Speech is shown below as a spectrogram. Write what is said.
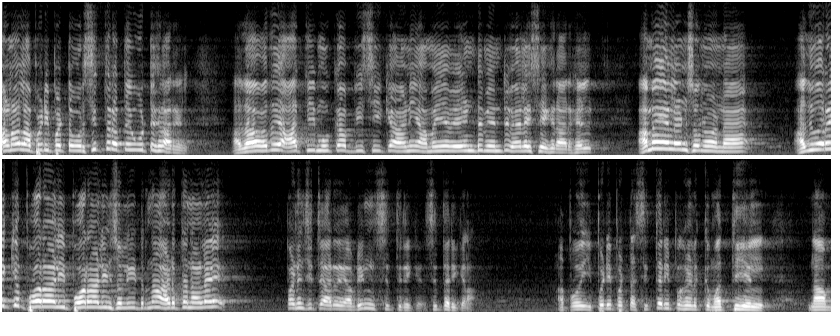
ஆனால் அப்படிப்பட்ட ஒரு சித்திரத்தை ஊட்டுகிறார்கள். அதாவது அதிமுக பிசிக அணி அமைய வேண்டும் என்று வேலை செய்கிறார்கள். அமையலைன்னு சொன்னோன்னா அது வரைக்கும் போராளி போராளின்னு சொல்லிட்டு இருந்தா அடுத்த நாளே பணிஞ்சிட்டாரு அப்படின்னு சித்தரிக்க சித்தரிக்கலாம். அப்போ இப்படிப்பட்ட சித்தரிப்புகளுக்கு மத்தியில் நாம்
